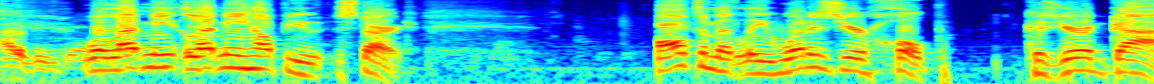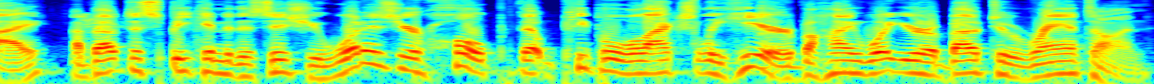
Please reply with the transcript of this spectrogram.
how to begin. Well, let me let me help you start. Ultimately, what is your hope? Because you're a guy about to speak into this issue. What is your hope that people will actually hear behind what you're about to rant on?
